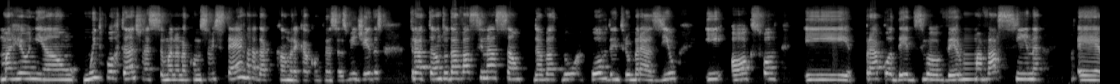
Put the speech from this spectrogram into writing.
uma reunião muito importante nessa semana na comissão externa da Câmara que acompanha essas medidas, tratando da vacinação, da, do acordo entre o Brasil e Oxford, e para poder desenvolver uma vacina é,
